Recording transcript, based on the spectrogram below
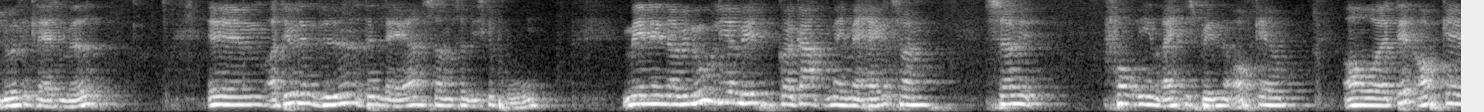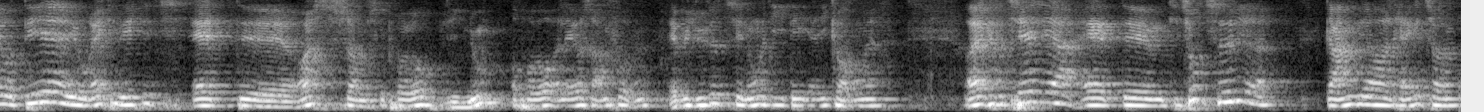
0. klasse med. Øhm, og det er jo den viden og den lærer, som, som vi skal bruge. Men øh, når vi nu lige om lidt går i gang med, med hackathon, så får I en rigtig spændende opgave. Og øh, den opgave, det er jo rigtig vigtigt, at øh, os, som skal prøve lige nu at prøve at lave samfundet, at vi lytter til nogle af de idéer, I kommer med. Og jeg kan fortælle jer, at øh, de to tidligere gange, vi har holdt hackathon,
